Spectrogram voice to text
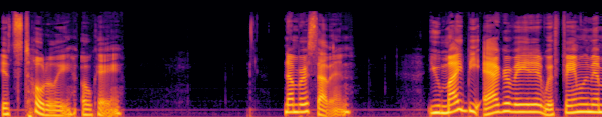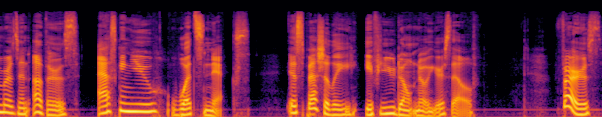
it's totally okay. Number 7. You might be aggravated with family members and others asking you what's next, especially if you don't know yourself. First,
